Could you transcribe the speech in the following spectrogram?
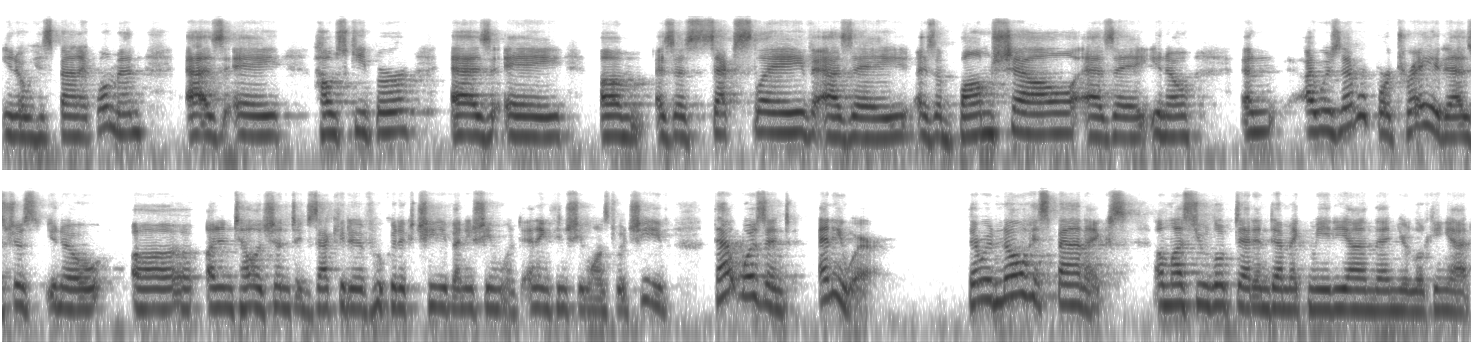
you know Hispanic woman, as a housekeeper, as a um, as a sex slave, as a as a bombshell, as a you know, and I was never portrayed as just you know uh, an intelligent executive who could achieve anything she wants to achieve. That wasn't anywhere there were no hispanics unless you looked at endemic media and then you're looking at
